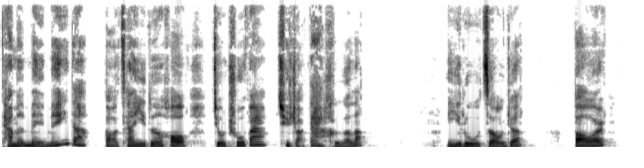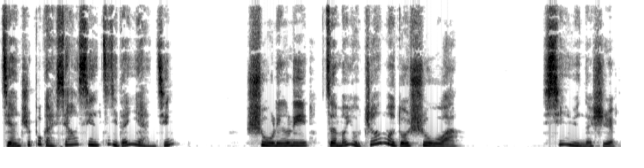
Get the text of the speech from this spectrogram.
他们美美的饱餐一顿后，就出发去找大河了。一路走着，宝儿简直不敢相信自己的眼睛：树林里怎么有这么多树啊！幸运的是，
